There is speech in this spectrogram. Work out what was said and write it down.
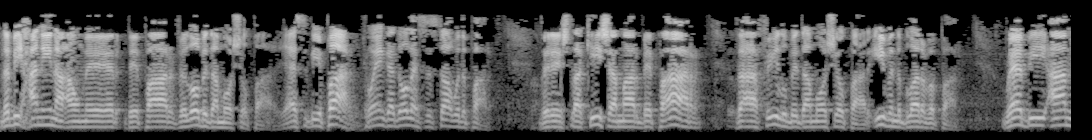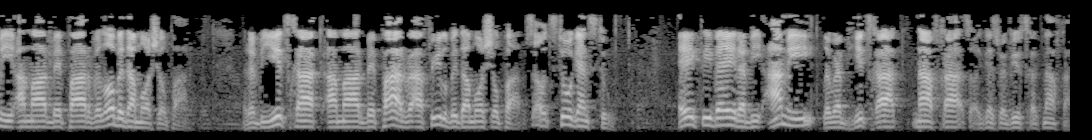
רבי חנינא אומר בפר ולא בדמו של פר. It has to be a par. כהן גדול has to start with a par. וריש לקיש אמר בפר ואפילו בדמו של פר. Even the blood of a par. רבי עמי אמר בפר ולא בדמו של פר. Rabbi Yitzchak Amar Bepar ve'afil b'damo shel par. So it's two against two. Eitivei Rabbi Ami leRabbi Yitzchak Nafcha. So I guess Rabbi Yitzchak Nafcha.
